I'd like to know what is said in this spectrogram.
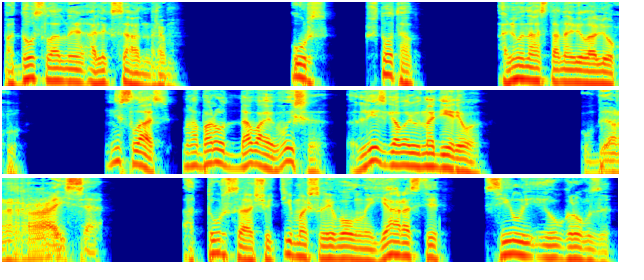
подосланные Александром. «Урс, что там?» Алена остановила Леху. «Не слазь, наоборот, давай выше, лезь, говорю, на дерево». «Убирайся!» От Урса ощутимо шли волны ярости, силы и угрозы.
